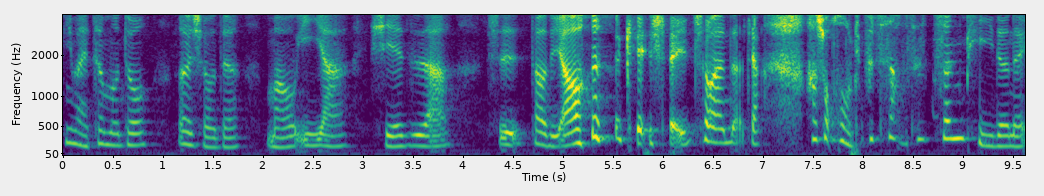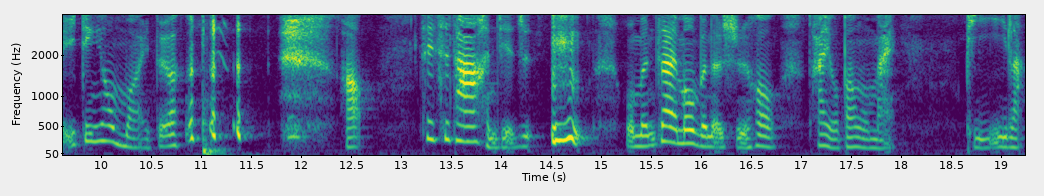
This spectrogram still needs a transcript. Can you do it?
你买这么多二手的毛衣啊、鞋子啊，是到底要 给谁穿的？”这样他说：“哦，你不知道我这是真皮的呢，一定要买的。”好。这次他很节制，我们在墨本的时候，他有帮我买皮衣啦、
